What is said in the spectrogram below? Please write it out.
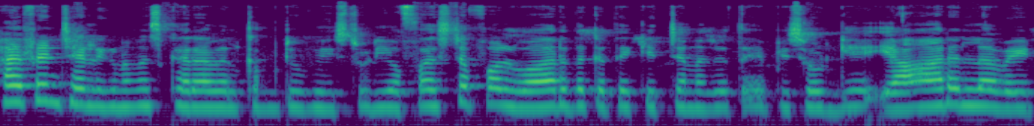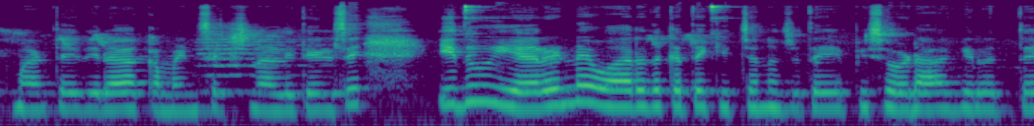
ಹಾಯ್ ಫ್ರೆಂಡ್ಸ್ ಎಲ್ರಿಗೂ ನಮಸ್ಕಾರ. Welcome to V studio first of all ವಾರದ ಕತೆ ಕಿಚ್ಚನ ಜೊತೆ ಎಪಿಸೋಡ್ಗೆ ಯಾರೆಲ್ಲ ವೆಯ್ಟ್ ಮಾಡ್ತಾ ಇದ್ದೀರಾ ಕಮೆಂಟ್ ಸೆಕ್ಷನಲ್ಲಿ ತಿಳಿಸಿ. ಇದು ಎರಡನೇ ವಾರದ ಕತೆ ಕಿಚ್ಚನ ಜೊತೆ ಎಪಿಸೋಡ್ ಆಗಿರುತ್ತೆ.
